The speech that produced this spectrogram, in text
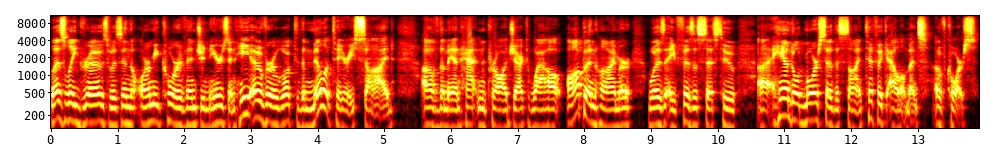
Leslie Groves was in the Army Corps of Engineers and he overlooked the military side of the Manhattan Project while Oppenheimer was a physicist who uh, handled more so the scientific elements, of course.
